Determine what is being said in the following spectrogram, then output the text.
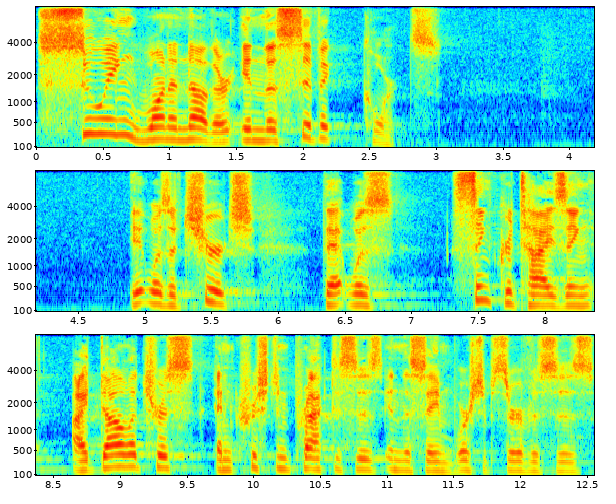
suing one another in the civic courts. It was a church that was syncretizing idolatrous and Christian practices in the same worship services.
